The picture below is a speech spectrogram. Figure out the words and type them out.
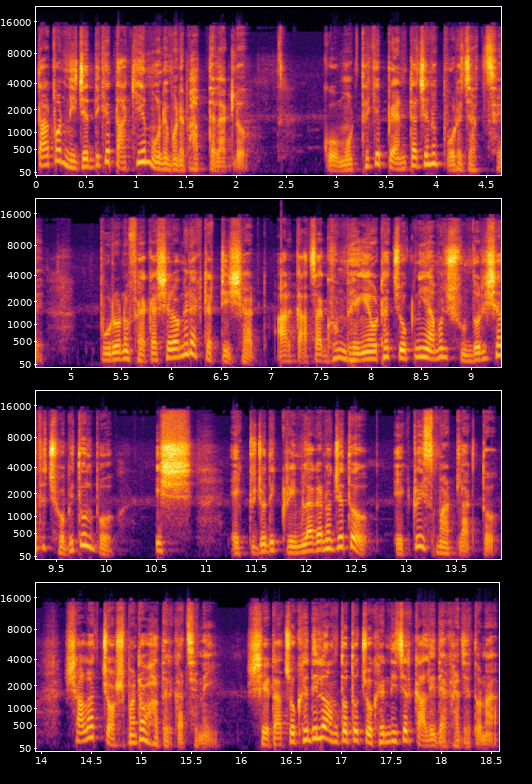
তারপর নিজের দিকে তাকিয়ে মনে মনে ভাবতে লাগল, কোমর থেকে প্যান্টটা যেন পড়ে যাচ্ছে। পুরনো ফ্যাকাশে রঙের একটা টি শার্ট আর কাঁচা ঘুম ভেঙে ওঠা চোখ নিয়ে এমন সুন্দরীর সাথে ছবি তুলবো? ইস, একটু যদি ক্রিম লাগানো যেত, একটু স্মার্ট লাগতো। শালার চশমাটাও হাতের কাছে নেই। সেটা চোখে দিলে অন্তত চোখের নিচের কালি দেখা যেত না।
